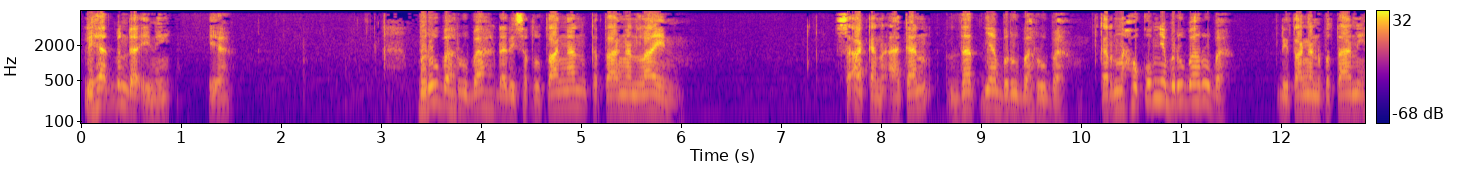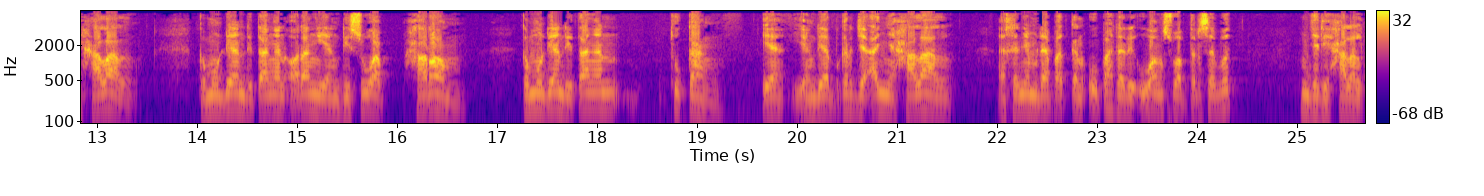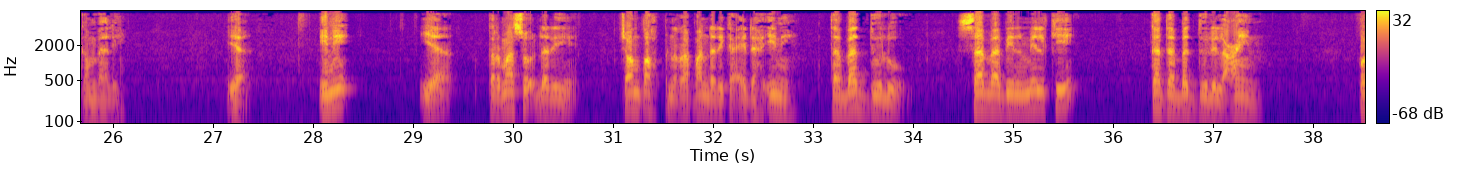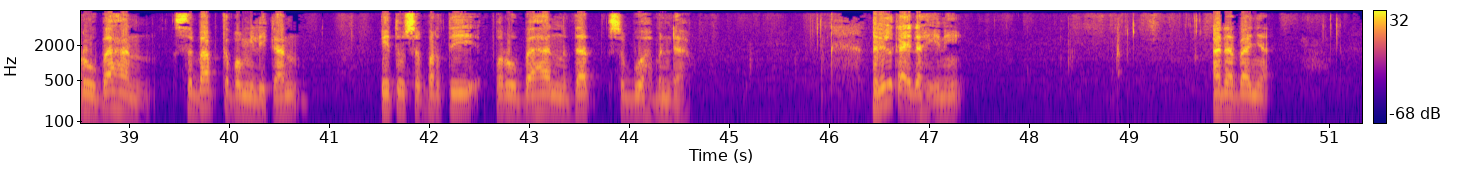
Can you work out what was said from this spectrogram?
Lihat benda ini ya. Berubah-ubah dari satu tangan ke tangan lain seakan-akan zatnya berubah-ubah karena hukumnya berubah-ubah. Di tangan petani halal, kemudian di tangan orang yang disuap haram, kemudian di tangan tukang ya yang dia pekerjaannya halal, akhirnya mendapatkan upah dari uang suap tersebut menjadi halal kembali. Ya. Ini ya termasuk dari contoh penerapan dari kaidah ini. Tabaddulu sababil milki katabaddulil ain. Perubahan sebab kepemilikan itu seperti perubahan zat sebuah benda. Dalil kaidah ini ada banyak.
